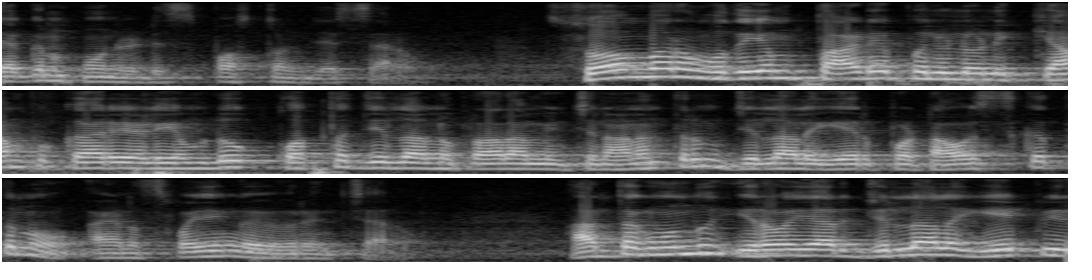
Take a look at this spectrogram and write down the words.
జగన్మోహన్ రెడ్డి స్పష్టం చేశారు. సోమవారం ఉదయం తాడేపల్లిలోని క్యాంపు కార్యాలయంలో కొత్త జిల్లాను ప్రారంభించిన అనంతరం జిల్లాల ఏర్పాటు ఆవశ్యకతను ఆయన స్వయంగా వివరించారు. అంతకుముందు ఇరవై ఆరు జిల్లాల ఏపీ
